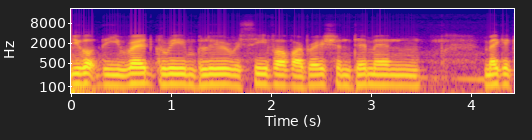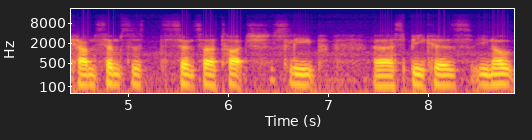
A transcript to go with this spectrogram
You got the red green blue receiver vibration dimming megacam sensor sensor touch sleep uh, speakers. You know,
